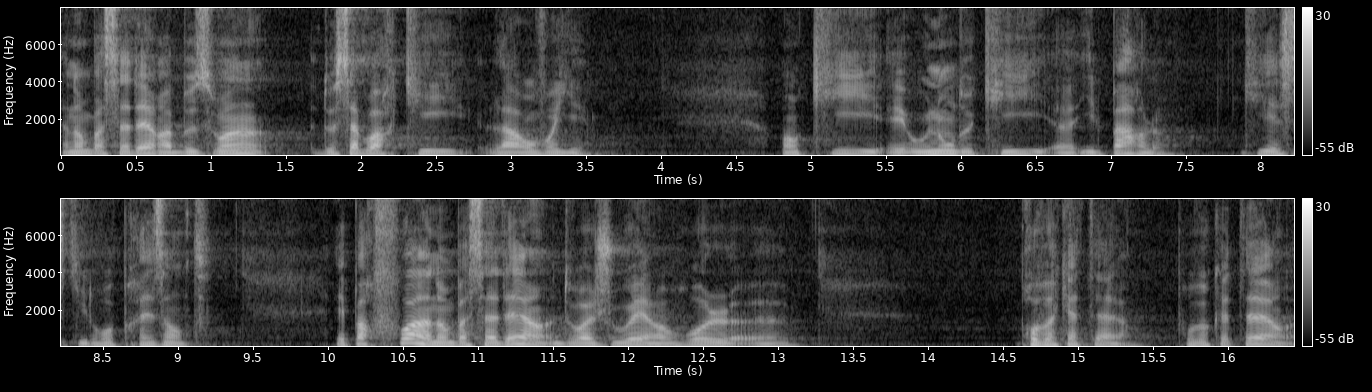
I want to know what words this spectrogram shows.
Un ambassadeur a besoin de savoir qui l'a envoyé, en qui et au nom de qui euh, il parle, qui est-ce qu'il représente. Et parfois, un ambassadeur doit jouer un rôle euh, provocateur, provocateur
